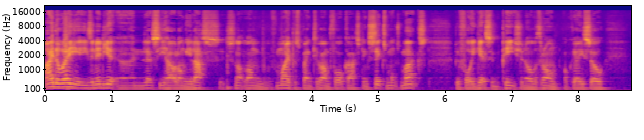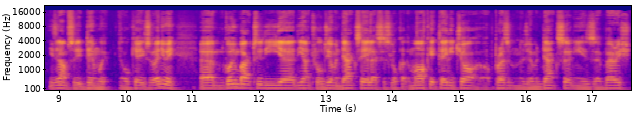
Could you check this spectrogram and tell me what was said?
Either way, he's an idiot, uh, and let's see how long he lasts. It's not long. From my perspective, I'm forecasting six months max before he gets impeached and overthrown. Okay, so he's an absolute dimwit. Okay, so anyway. Um, going back to the uh, the actual German DAX here, let's just look at the market daily chart. Uh, present on the German DAX certainly is uh, bearish.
